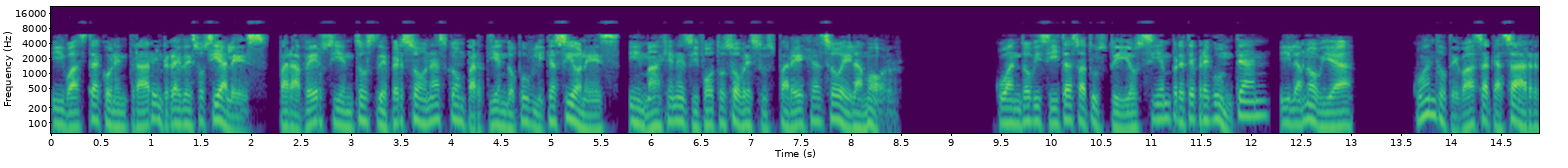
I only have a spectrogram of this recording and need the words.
Y basta con entrar en redes sociales, para ver cientos de personas compartiendo publicaciones, imágenes y fotos sobre sus parejas o el amor. Cuando visitas a tus tíos siempre te preguntan, ¿y la novia? ¿Cuándo te vas a casar?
